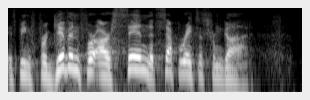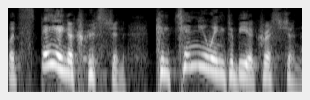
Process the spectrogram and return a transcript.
It's being forgiven for our sin that separates us from God. But staying a Christian, continuing to be a Christian,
